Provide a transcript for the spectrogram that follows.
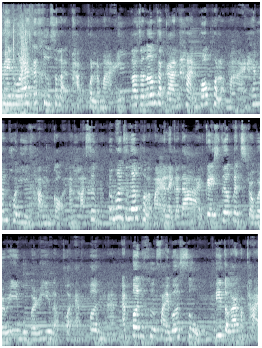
เมนูแรกก็คือสลัดผักผลไม้ เราจะเริ่มจากการหั่นพวกผลไม้ให้มันพอดีคำก่อนนะคะ ซึ่งเพื่อนๆจะเลือกผลไม้อะไรก็ได้ เกรซเลือกเป็นสตรอเบอรี่บลูเบอรี่แล้วก็แอปเปิลนะ แอปเปิลคือไฟเบอร์สูง ดีต่อการขับถ่าย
